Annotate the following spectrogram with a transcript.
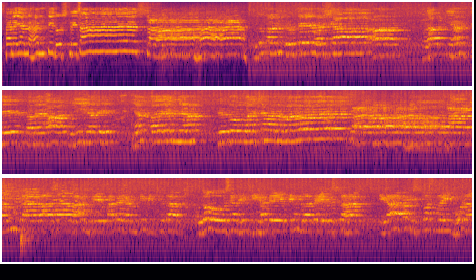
स्तनयन् हन्ति दुष्कृता। स्वाहा। हते पिन्वते विश्वः इरा विश्वस्मै भूरा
